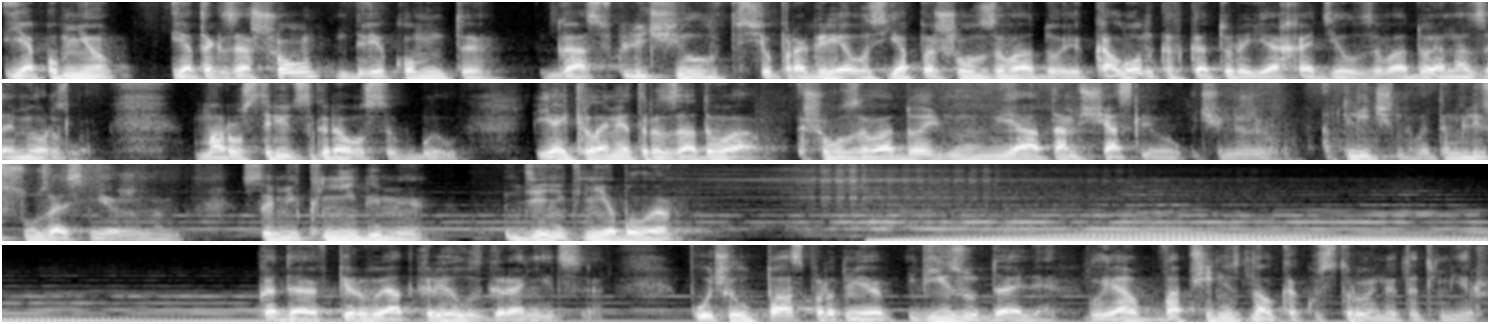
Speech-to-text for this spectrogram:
Я помню, я так зашел, две комнаты, газ включил, все прогрелось, я пошел за водой. Колонка, в которой я ходил за водой, она замерзла. Мороз 30 градусов был. Я километра за два шел за водой. Ну, я там счастливо очень жил. Отлично. В этом лесу заснеженном. С своими книгами. Денег не было. Когда впервые открыл с границы, получил паспорт, мне визу дали. Я вообще не знал, как устроен этот мир.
